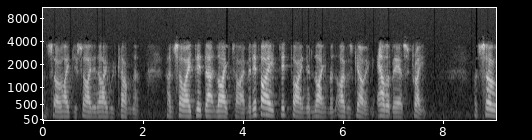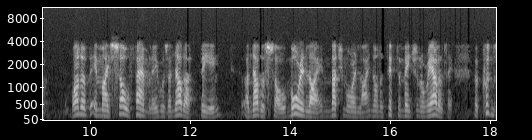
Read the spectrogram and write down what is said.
And so I decided I would come then. And so I did that lifetime. And if I did find enlightenment, I was going out of there straight. So one of in my soul family was another being, another soul, more enlightened, much more enlightened on a fifth dimensional reality, but couldn't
